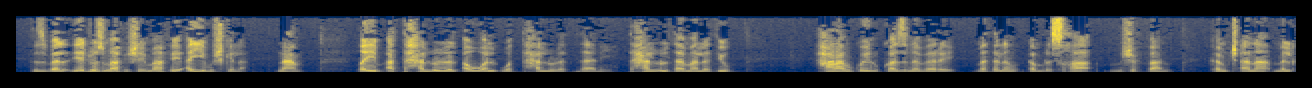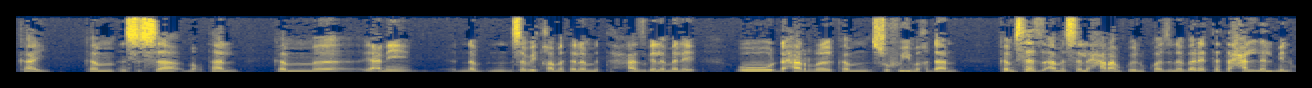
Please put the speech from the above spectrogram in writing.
ዝበል የጁዝ ማፊ ሸይ ማፊ ኣይ ሙሽክላ ናዓም ጠይብ ኣታሓሉል ኣልኣወል ወታሓሉል ኣታኒ ታሓሉል ታይ ማለት እዩ ሓራም ኮይኑካ ዝነበረ መተለን ከም ርእስኻ ምሽፋን ከም ጫና ምልካይ ከም እንስሳ ምቕታል ከም ያኒ ሰበይትኻ መተለን ምትሕሓዝ ገለ መለ ኡ ዳሓር ከም ሱፉይ ምኽዳን ከምዚታት ዝኣመሰለ ሓራም ኮይኑካ ዝነበረ ተታሓለል ምንሁ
